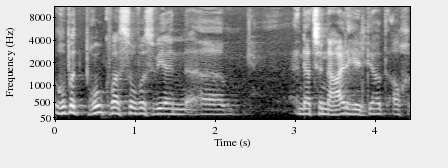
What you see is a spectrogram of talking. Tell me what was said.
Robert Bruck war sowas wie ein, äh, ein Nationalheld. Er hat auch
